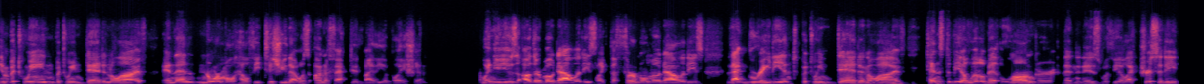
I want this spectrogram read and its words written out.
in between between dead and alive, and then normal healthy tissue that was unaffected by the ablation. When you use other modalities like the thermal modalities, that gradient between dead and alive mm-hmm. tends to be a little bit longer than it is with the electricity.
